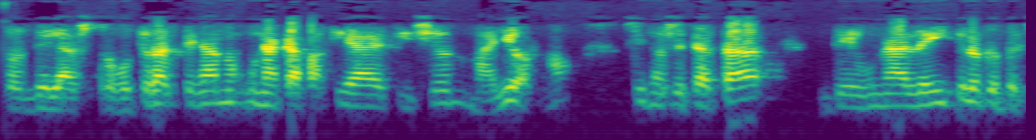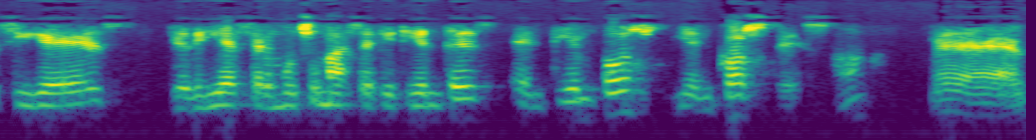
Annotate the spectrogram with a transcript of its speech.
donde las promotoras tengan una capacidad de decisión mayor, ¿no? Sino se trata de una ley que lo que persigue es, yo diría, ser mucho más eficientes en tiempos y en costes, ¿no? Eh,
